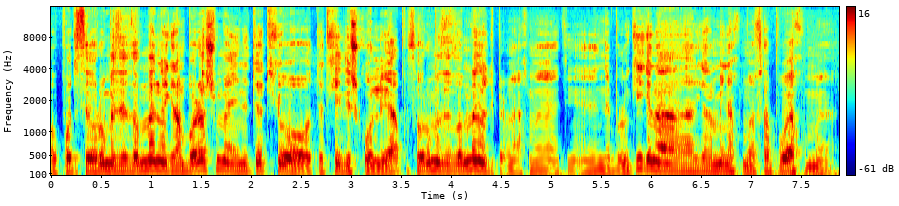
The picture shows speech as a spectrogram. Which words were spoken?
Οπότε θεωρούμε δεδομένο για να μπορέσουμε, είναι τέτοιο, τέτοια δυσκολία που θεωρούμε δεδομένο ότι πρέπει να έχουμε την εμπλοκή για να, για να μην έχουμε αυτά που εχουμε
